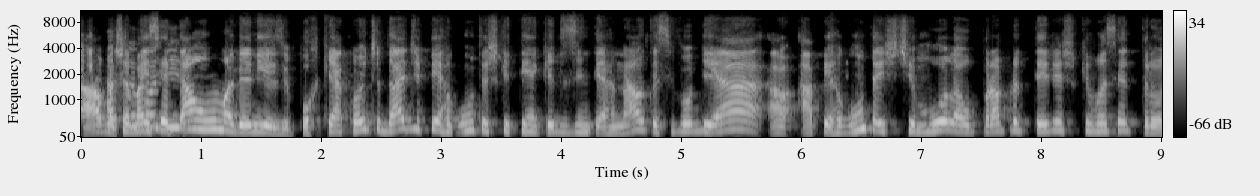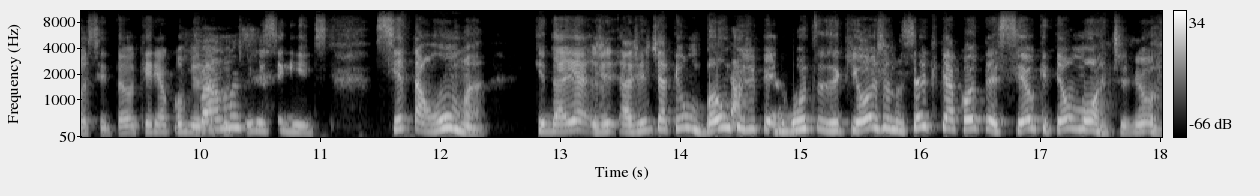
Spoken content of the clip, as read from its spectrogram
Ah, você vai citar dizer... uma, Denise, porque a quantidade de perguntas que tem aqui dos internautas, se bobear, a, a pergunta estimula o próprio texto que você trouxe. Então, eu queria combinar Vamos... contigo o seguinte: cita uma que daí a gente já tem um banco tá. de perguntas aqui hoje, eu não sei o que aconteceu, que tem um monte, viu?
